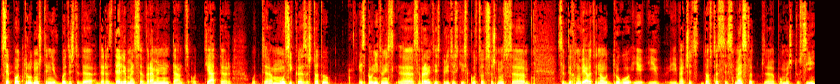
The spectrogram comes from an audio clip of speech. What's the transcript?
все по-трудно ще ни в бъдеще да, да разделяме съвременен танц от театър, от а, музика, защото изпълнителни, а, съвременните изпълнителски изкуства всъщност а, се вдъхновяват едно от друго и, и, и вече доста се смесват а, помежду си.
